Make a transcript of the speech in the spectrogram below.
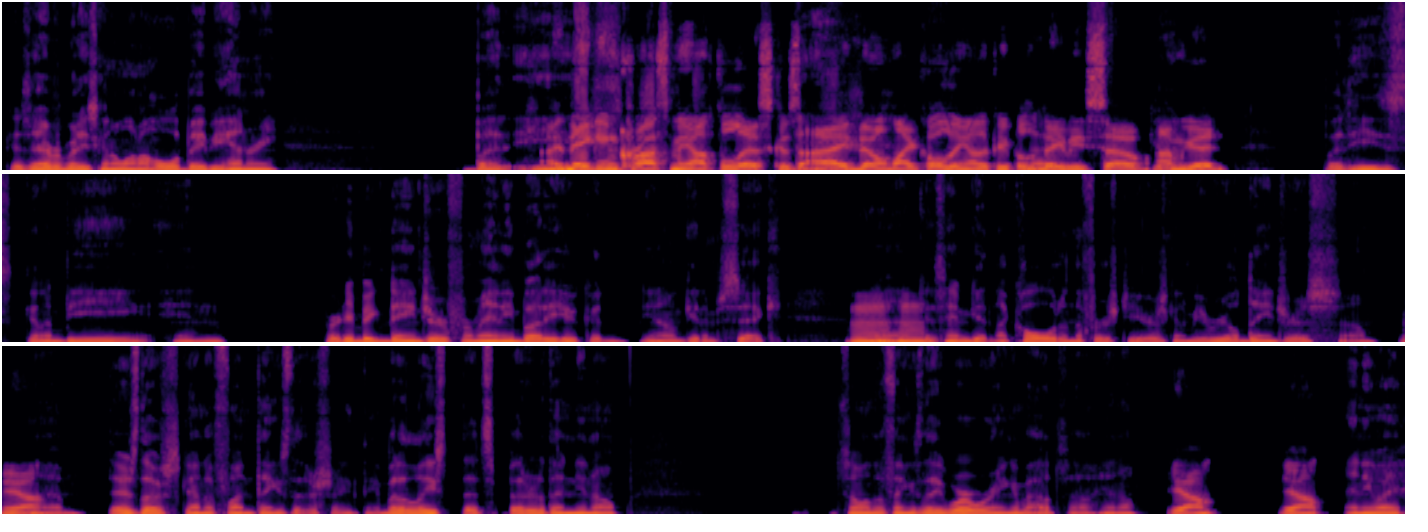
because everybody's going to want to hold baby Henry. But he Uh, They can cross me off the list because I don't like holding other people's babies, so Good. I'm good. but he's going to be in pretty big danger from anybody who could, you know, get him sick. Because him getting a cold in the first year is going to be real dangerous. So Yeah, um, there's those kind of fun things that are starting to think, but at least that's better than you know some of the things they were worrying about. So you know, yeah, yeah. anyway,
